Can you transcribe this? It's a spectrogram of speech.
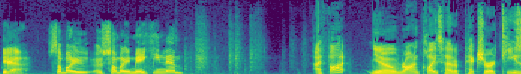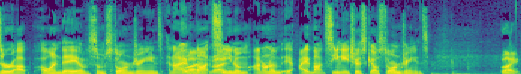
Yeah. Somebody is somebody making them? I thought, you know, Ron Kleiss had a picture, a teaser up one day of some storm drains, and I have Right, not right. seen them. I don't know. I have not seen HO scale storm drains. Right.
